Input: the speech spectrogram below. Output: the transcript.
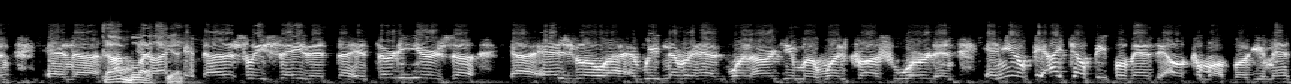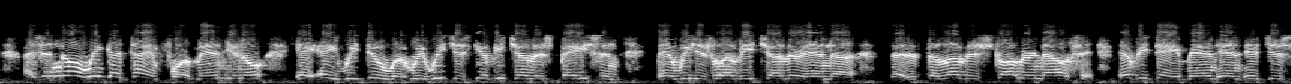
and and uh, God bless you. Know, I can honestly say that uh, in 30 years, uh, uh, Angelo, uh, we've never had one argument, one cross word, and and you know, I tell people that, oh, come on, Boogie, man. I said, no, we ain't got time for it, man. You know, hey, hey we do. We we just give each other space, and man, we just love each other, and uh, the the love is stronger now every day, man. And it just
